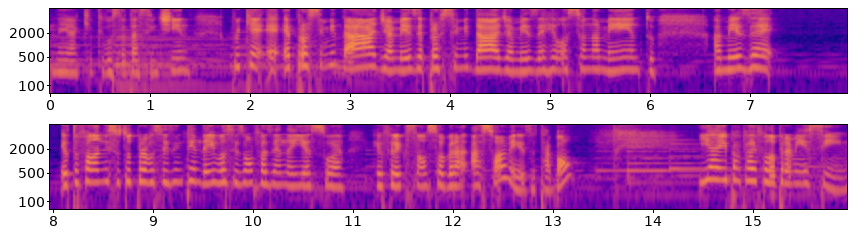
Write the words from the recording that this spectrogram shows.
né, aquilo que você está sentindo. Porque é, é proximidade, a mesa é proximidade, a mesa é relacionamento, a mesa é eu tô falando isso tudo para vocês entenderem e vocês vão fazendo aí a sua reflexão sobre a, a sua mesa, tá bom? E aí papai falou para mim assim:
